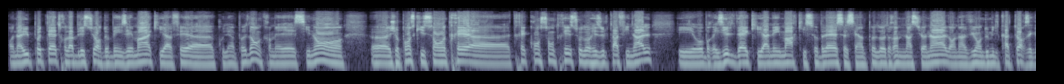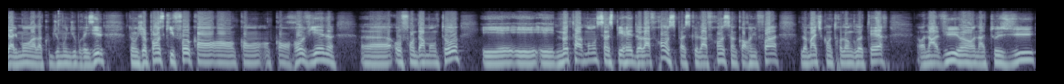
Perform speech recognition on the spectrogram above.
On a eu peut-être la blessure de Benzema qui a fait euh, couler un peu d'encre, mais sinon, je pense qu'ils sont très, très concentrés sur le résultat final. Et au Brésil, dès qu'il y a Neymar qui se blesse, c'est un peu le drame national. On a vu en 2014 également à la Coupe du Monde du Brésil. Donc je pense qu'il faut qu'on revienne aux fondamentaux et notamment s'inspirer de la France parce que la France, encore encore une fois, le match contre l'Angleterre, on a vu, hein, on a tous vu,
